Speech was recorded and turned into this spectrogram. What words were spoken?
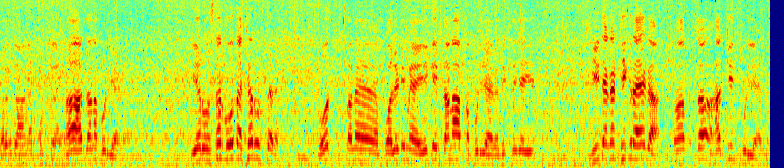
हर दाना फूट रहा है। हाँ हर दाना फूट जाएगा। ये रोस्टर बहुत अच्छा रोस्टर है। बहुत मैंने क्वालिटी में है। एक एक दाना आपका फूट जाएगा देखते जाइए। हीट अगर ठीक रहेगा तो आप सब हर चीज़ फूट जाएगा।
